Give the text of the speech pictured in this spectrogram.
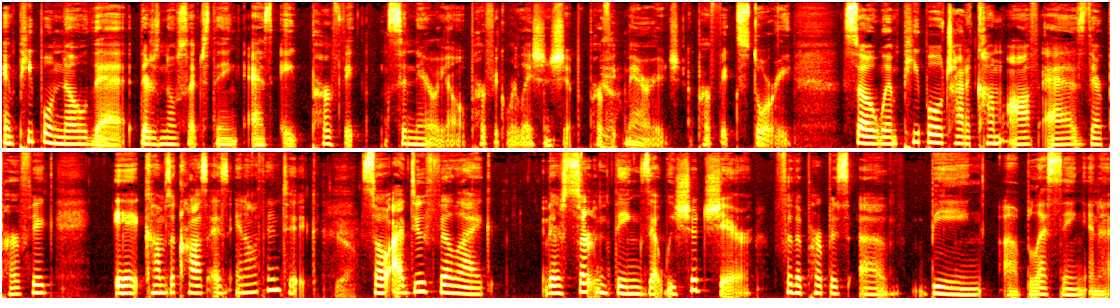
And people know that there's no such thing as a perfect scenario, perfect relationship, perfect yeah. marriage, a perfect story. So when people try to come off as they're perfect, it comes across as inauthentic. Yeah. So I do feel like there's certain things that we should share for the purpose of being a blessing and a,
